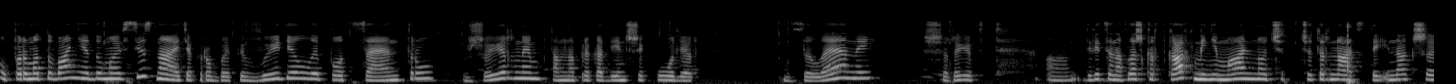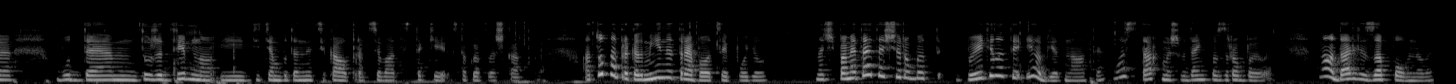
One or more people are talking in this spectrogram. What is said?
Ну, Форматування, я думаю, всі знають, як робити. Виділили по центру жирним, там, наприклад, інший колір зелений, шрифт. Дивіться, на флеш-картках мінімально 14, інакше буде дуже дрібно і дітям буде нецікаво працювати з, такі, з такою флеш-карткою. А тут, наприклад, мені не треба оцей поділ. Значить, пам'ятаєте, що робити? Виділити і об'єднати. Ось так ми швиденько зробили. Ну, а далі заповнили.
